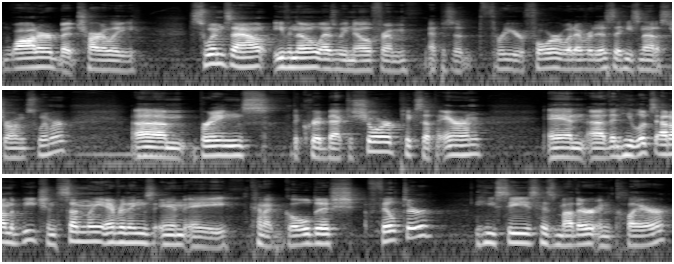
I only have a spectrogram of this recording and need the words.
water, but Charlie swims out, even though, as we know from episode three or four or whatever it is, that he's not a strong swimmer. Um, brings the crib back to shore, picks up Aaron, and uh, then he looks out on the beach, and suddenly everything's in a kind of goldish filter. He sees his mother and Claire.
